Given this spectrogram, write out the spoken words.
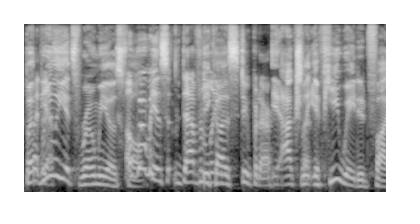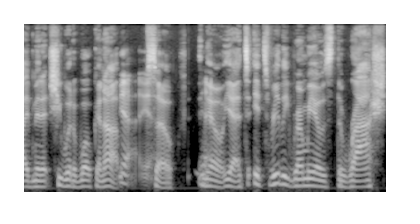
but, But yes. really it's romeo's fault oh, Romeo's definitely Because- stupider. actually if he waited five minutes she would have woken up Yeah, yeah. so Yeah. no yeah it's it's really romeo's the rash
